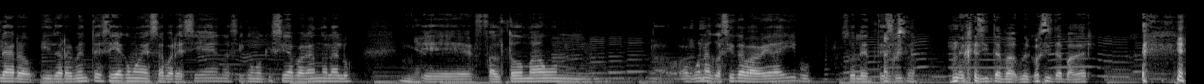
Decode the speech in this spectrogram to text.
Claro, y de repente se iba como desapareciendo, así como que se iba apagando la luz. Eh, faltó más un alguna cosita para ver ahí, pu, su lentecito. una casita pa- una cosita para ver.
